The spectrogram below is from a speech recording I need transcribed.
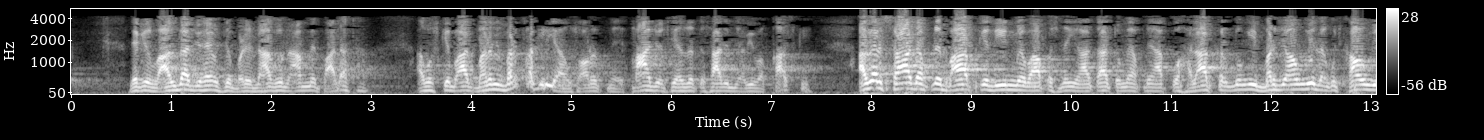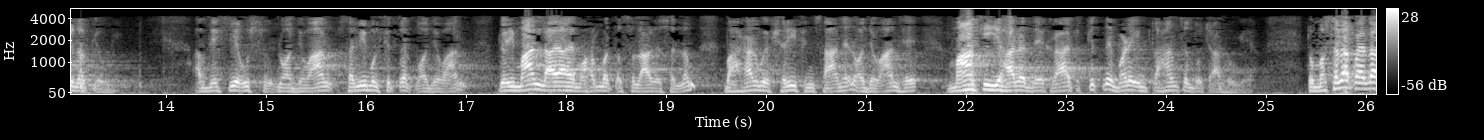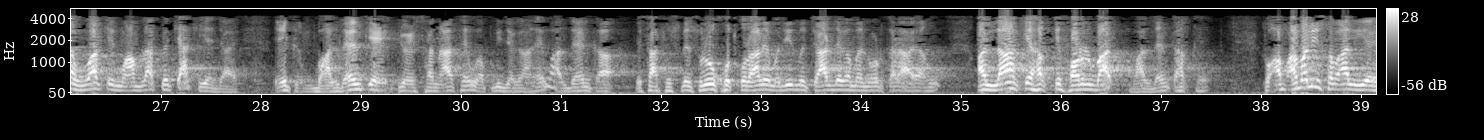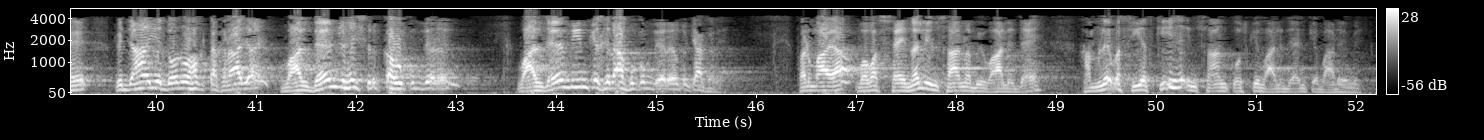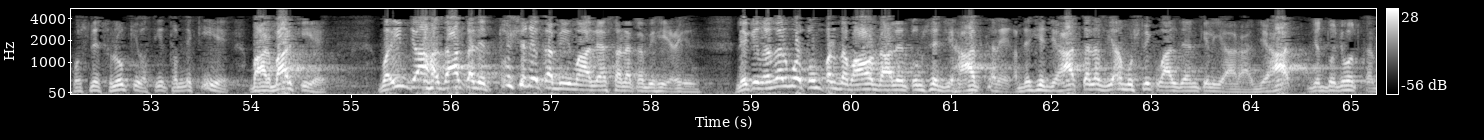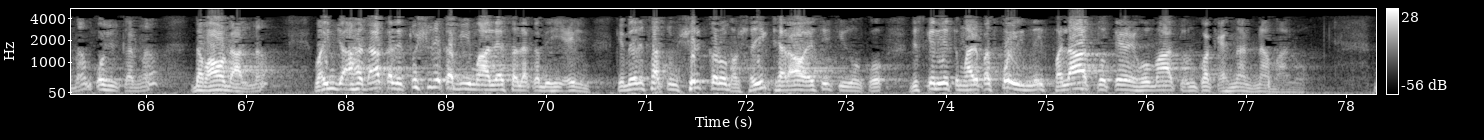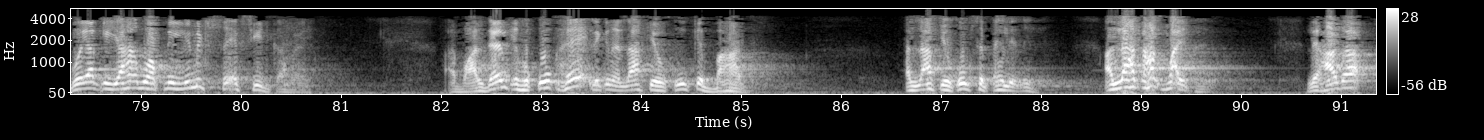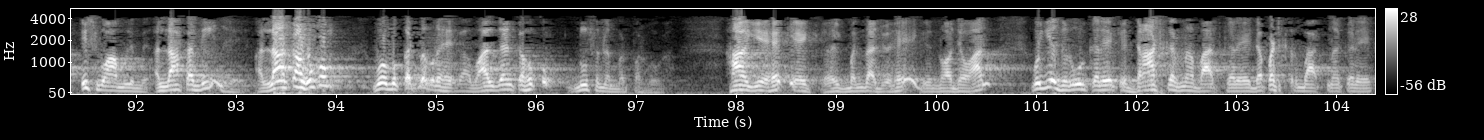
لیکن والدہ جو ہے، اس نے بڑے ناز و نام میں پالا تھا۔ اب اس کے بعد مرن برت رکھ لیا، اس عورت نے۔ ماں جو تھی، حضرت سعد ابن ابھی وقاص کی۔ اگر سعد اپنے باپ کے دین میں واپس نہیں آتا تو میں اپنے آپ کو ہلاک کر دوں گی، مر جاؤں گی، نہ کچھ کھاؤں گی، نہ پیوں گی۔ اب دیکھیے اس نوجوان، سلیم الفطرت نوجوان جو ایمان لایا ہے محمد صلی اللہ علیہ وسلم، بہرحال وہ ایک شریف انسان ہے، نوجوان ہے۔ ماں کی یہ حالت دیکھ رہا ہے تو کتنے بڑے امتحان سے دو چار ہو گیا۔ تو مسئلہ پیدا ہوا کہ معاملات میں کیا کیا جائے۔ ایک والدین کے جو احسانات ہیں وہ اپنی جگہ ہیں۔ والدین کا کے ساتھ حسن سلوک، خود قرآن مجید میں چار جگہ میں نوٹ کر آیا ہوں۔ اللہ کے حق کے فوراً بعد والدین کا حق ہے۔ تو اب عملی سوال یہ ہے کہ جہاں یہ دونوں حق ٹکرا جائیں، والدین جو ہے شرک کا حکم دے رہے ہیں۔ والدین دین کے خلاف حکم دے رہے ہیں تو کیا کریں؟ فرمایا وہ سینل انسان ابھی والدین ہم نے وسیعت کی ہے انسان کو اس کے والدین کے بارے میں۔ اس نے سلوک کی وسیعت ہم نے کی ہے، بار بار کی ہے۔ وہ ان جہاں کا لے تشرے کبھی مال ایسا کبھی علم۔ لیکن اگر وہ تم پر دباؤ ڈالیں، تم سے جہاد کریں۔ اب دیکھیے، جہاد کا لفظ یہاں مشرق والدین کے لیے آ رہا ہے۔ جہاد، جد کرنا، کوشش کرنا، دباؤ ڈالنا۔ وہ ان جہاں کا لے تشرے کبھی مال ایسا کبھی علم کہ میرے ساتھ تم شرک کرو اور شریک ٹھہراؤ ایسی چیزوں کو جس کے لیے تمہارے پاس کوئی نہیں۔ فلاد تو تیرے ہو ماں تو ان کا کہنا نہ مانو۔ گویا کہ یہاں وہ اپنی لمٹ سے ایکسیڈ کر رہے ہیں۔ اب والدین کے حقوق ہیں لیکن اللہ کے حقوق کے بعد۔ اللہ کے حقوق سے پہلے نہیں۔ اللہ کا حق فائد ہے۔ لہذا اس معاملے میں اللہ کا دین ہے۔ اللہ کا حکم وہ مقدم رہے گا۔ والدین کا حکم دوسرے نمبر پر ہوگا۔ ہاں یہ ہے کہ ایک ایک بندہ جو ہے، ایک نوجوان، وہ یہ ضرور کرے کہ ڈانٹ کر نہ بات کرے، ڈپٹ کر بات نہ کرے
